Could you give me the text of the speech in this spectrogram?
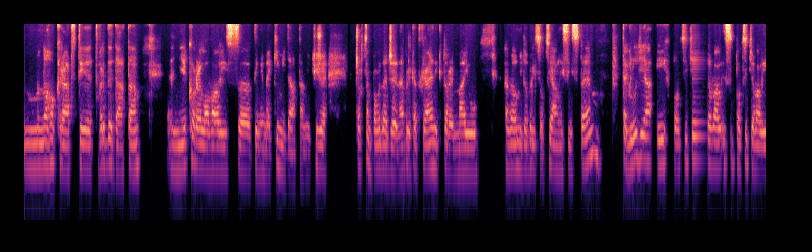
mnohokrát tie tvrdé dáta nekorelovali s tými mekými dátami. Čiže čo chcem povedať, že napríklad krajiny, ktoré majú veľmi dobrý sociálny systém, tak ľudia ich pocitovali, pocitovali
